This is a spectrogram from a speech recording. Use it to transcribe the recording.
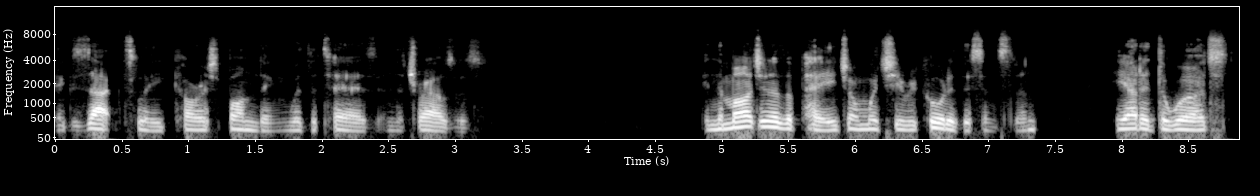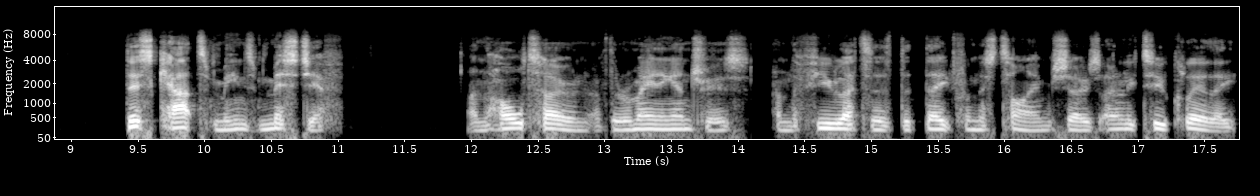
exactly corresponding with the tears in the trousers. In the margin of the page on which he recorded this incident, he added the words, This cat means mischief, and the whole tone of the remaining entries and the few letters that date from this time shows only too clearly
